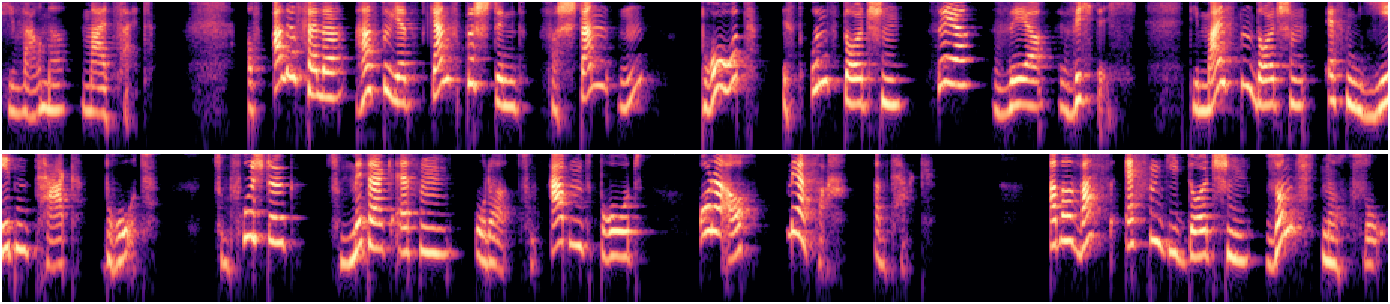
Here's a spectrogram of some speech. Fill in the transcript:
die warme Mahlzeit. Auf alle Fälle hast du jetzt ganz bestimmt verstanden, Brot ist uns Deutschen sehr, sehr wichtig. Die meisten Deutschen essen jeden Tag Brot. Zum Frühstück, zum Mittagessen oder zum Abendbrot oder auch mehrfach am Tag. Aber was essen die Deutschen sonst noch so?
